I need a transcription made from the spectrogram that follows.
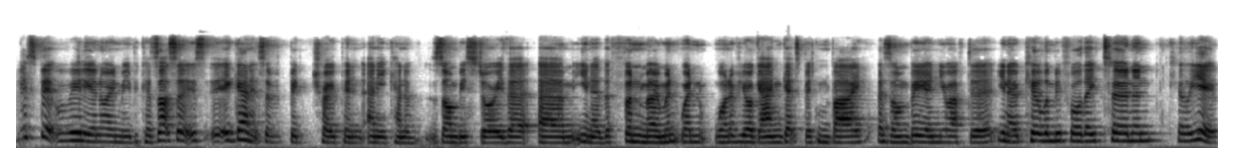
This bit really annoyed me because that's a, it's, again, it's a big trope in any kind of zombie story that, um, you know, the fun moment when one of your gang gets bitten by a zombie and you have to, you know, kill them before they turn and kill you.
